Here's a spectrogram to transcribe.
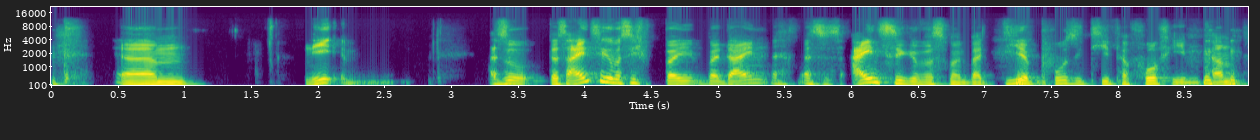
ähm, nee, also das Einzige, was ich bei, bei deinen, also das Einzige, was man bei dir positiv hervorheben kann,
